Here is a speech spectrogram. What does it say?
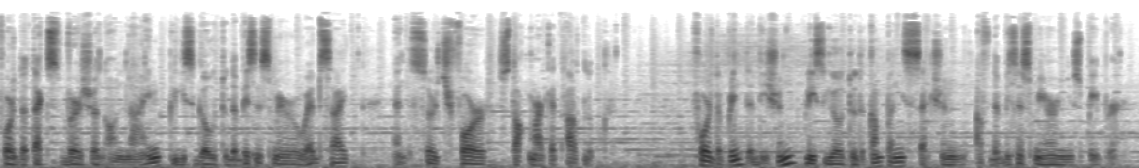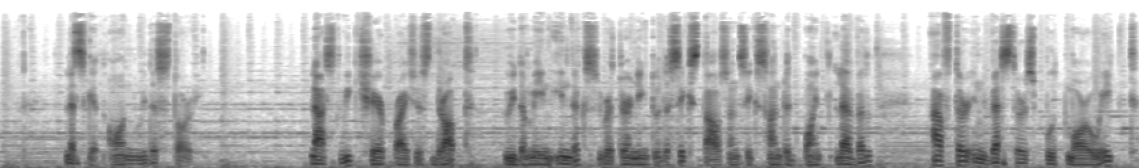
For the text version online, please go to the Business Mirror website and search for Stock Market Outlook. For the print edition, please go to the companies section of the Business Mirror newspaper. Let's get on with the story. Last week, share prices dropped, with the main index returning to the 6,600 point level after investors put more weight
